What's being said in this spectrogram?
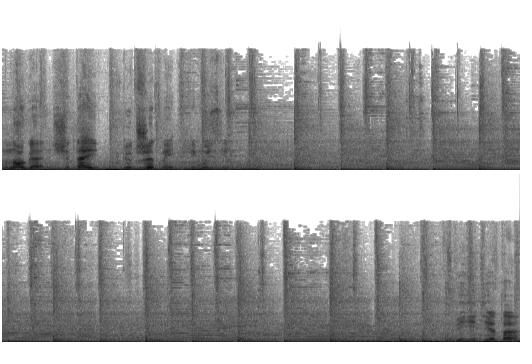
много, считай бюджетный лимузин. Видите, это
